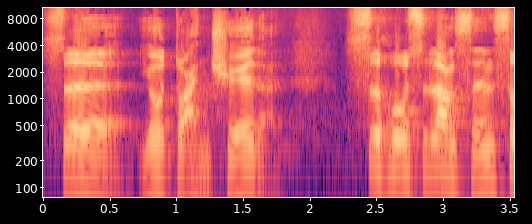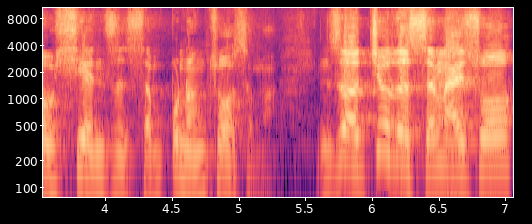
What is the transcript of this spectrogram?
是有短缺的，似乎是让神受限制，神不能做什么。你知道，就着神来说，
